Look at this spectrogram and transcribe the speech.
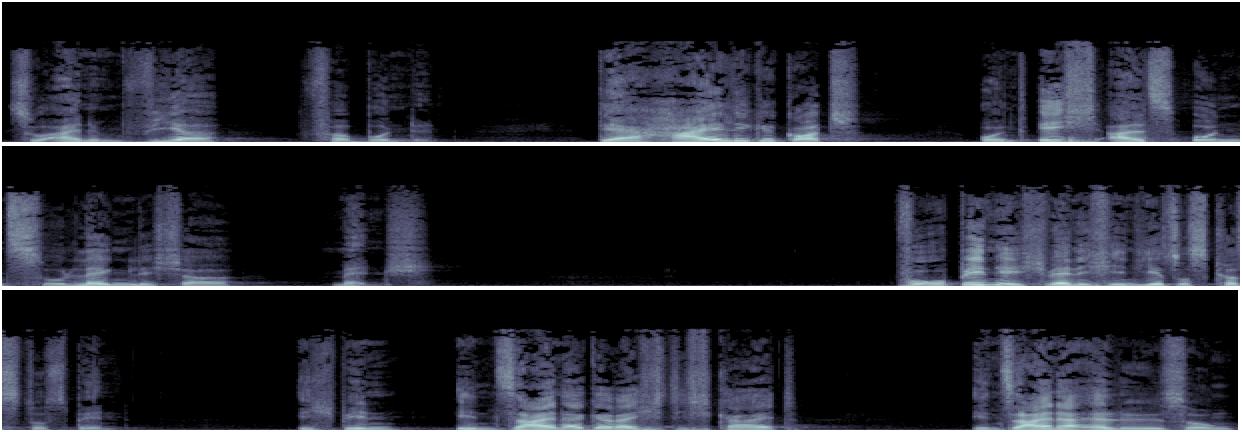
zu einem Wir verbunden. Der heilige Gott und ich als unzulänglicher Mensch. Wo bin ich, wenn ich in Jesus Christus bin? Ich bin in seiner Gerechtigkeit, in seiner Erlösung,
